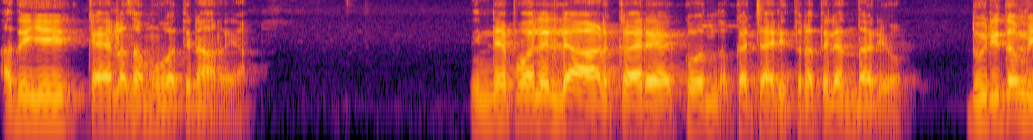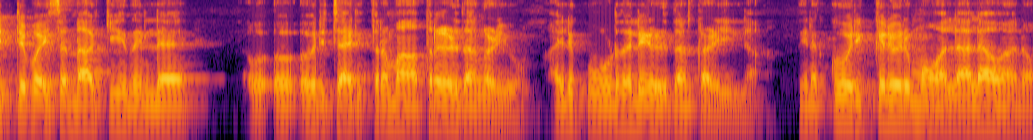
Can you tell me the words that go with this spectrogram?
അത് ഈ കേരള സമൂഹത്തിന് അറിയാം. നിന്നെ എല്ലാ ആൾക്കാരെ ഒക്കെ ചരിത്രത്തിൽ എന്താ അറിയോ? ദുരിതം വിറ്റ് പൈസ ഉണ്ടാക്കിയെന്നില്ല ഒരു ചരിത്രം മാത്രമേ എഴുതാൻ കഴിയൂ. അതിൽ കൂടുതൽ എഴുതാൻ കഴിയില്ല. നിനക്ക് ഒരിക്കലും ഒരു മോഹൻലാലാവാനോ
